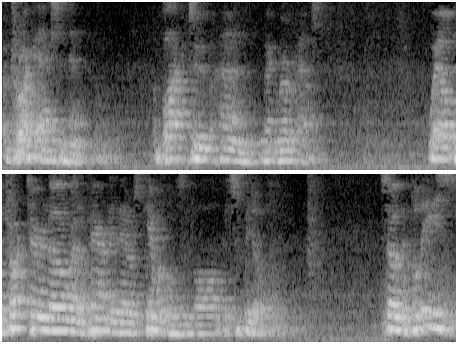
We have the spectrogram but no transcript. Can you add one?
a truck accident a block two behind McMurray House. Well, the truck turned over and apparently there was chemicals involved that spilled. So the police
